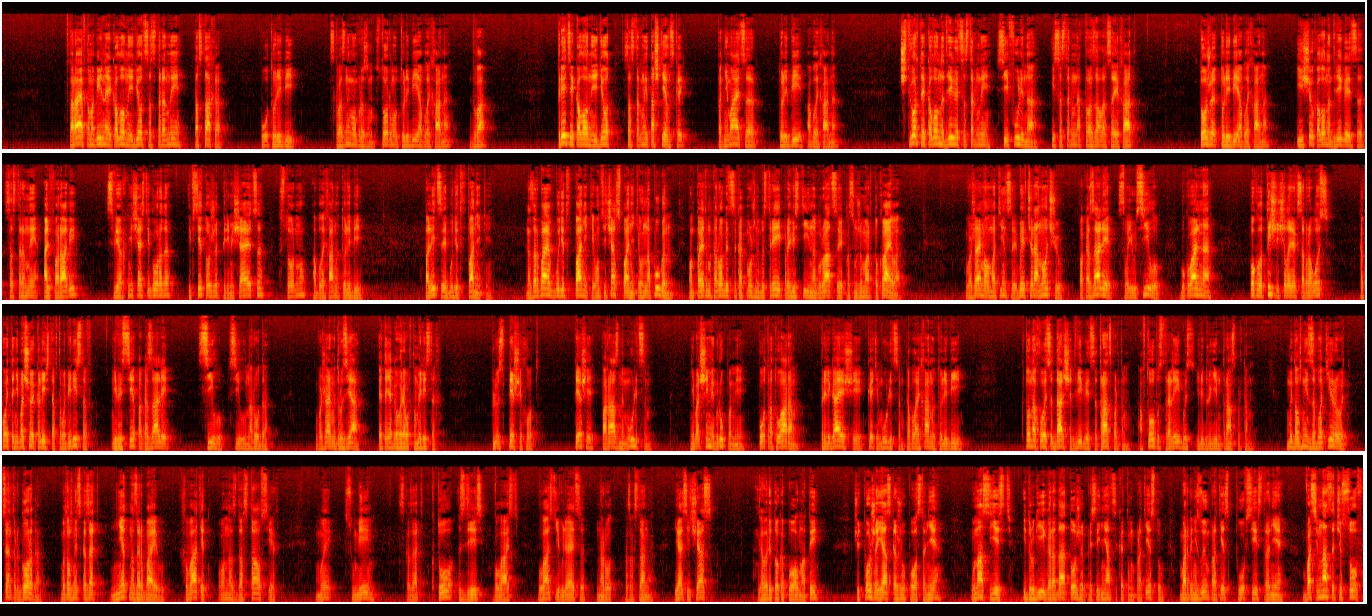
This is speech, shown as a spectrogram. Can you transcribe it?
Вторая автомобильная колонна идет со стороны Тастаха по Тулеби. Сквозным образом в сторону Тулеби Аблайхана. Два. Третья колонна идет со стороны Ташкентской. Поднимается Тулеби Аблайхана. Четвертая колонна двигается со стороны Сейфулина и со стороны автовокзала Саихат, тоже Тулеби Аблайхана. И еще колонна двигается со стороны Аль-Фараби, с верхней части города, и все тоже перемещаются в сторону Аблайхана Тулеби. Полиция будет в панике. Назарбаев будет в панике, он сейчас в панике, он напуган. Он поэтому торопится как можно быстрее провести инаугурацию Касумжимар Токаева – Уважаемые алматинцы, вы вчера ночью показали свою силу. Буквально около тысячи человек собралось, какое-то небольшое количество автомобилистов, и вы все показали силу, силу народа. Уважаемые друзья, это я говорю об автомобилистах. Плюс пеший ход. Пеший по разным улицам, небольшими группами, по тротуарам, прилегающие к этим улицам, к Аблайхану, Тулеби, кто находится дальше, двигается транспортом, автобус, троллейбус или другим транспортом. Мы должны заблокировать центр города. Мы должны сказать «нет» Назарбаеву. Хватит, он нас достал всех. Мы сумеем сказать, кто здесь власть. Властью является народ Казахстана. Я сейчас говорю только по Алматы. Чуть позже я скажу по Астане. У нас есть и другие города тоже присоединятся к этому протесту. Мы организуем протест по всей стране. В 18 часов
